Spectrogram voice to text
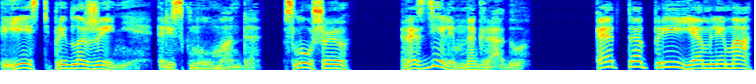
«Есть предложение», — рискнул Манда. «Слушаю. Разделим награду». «Это приемлемо»,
